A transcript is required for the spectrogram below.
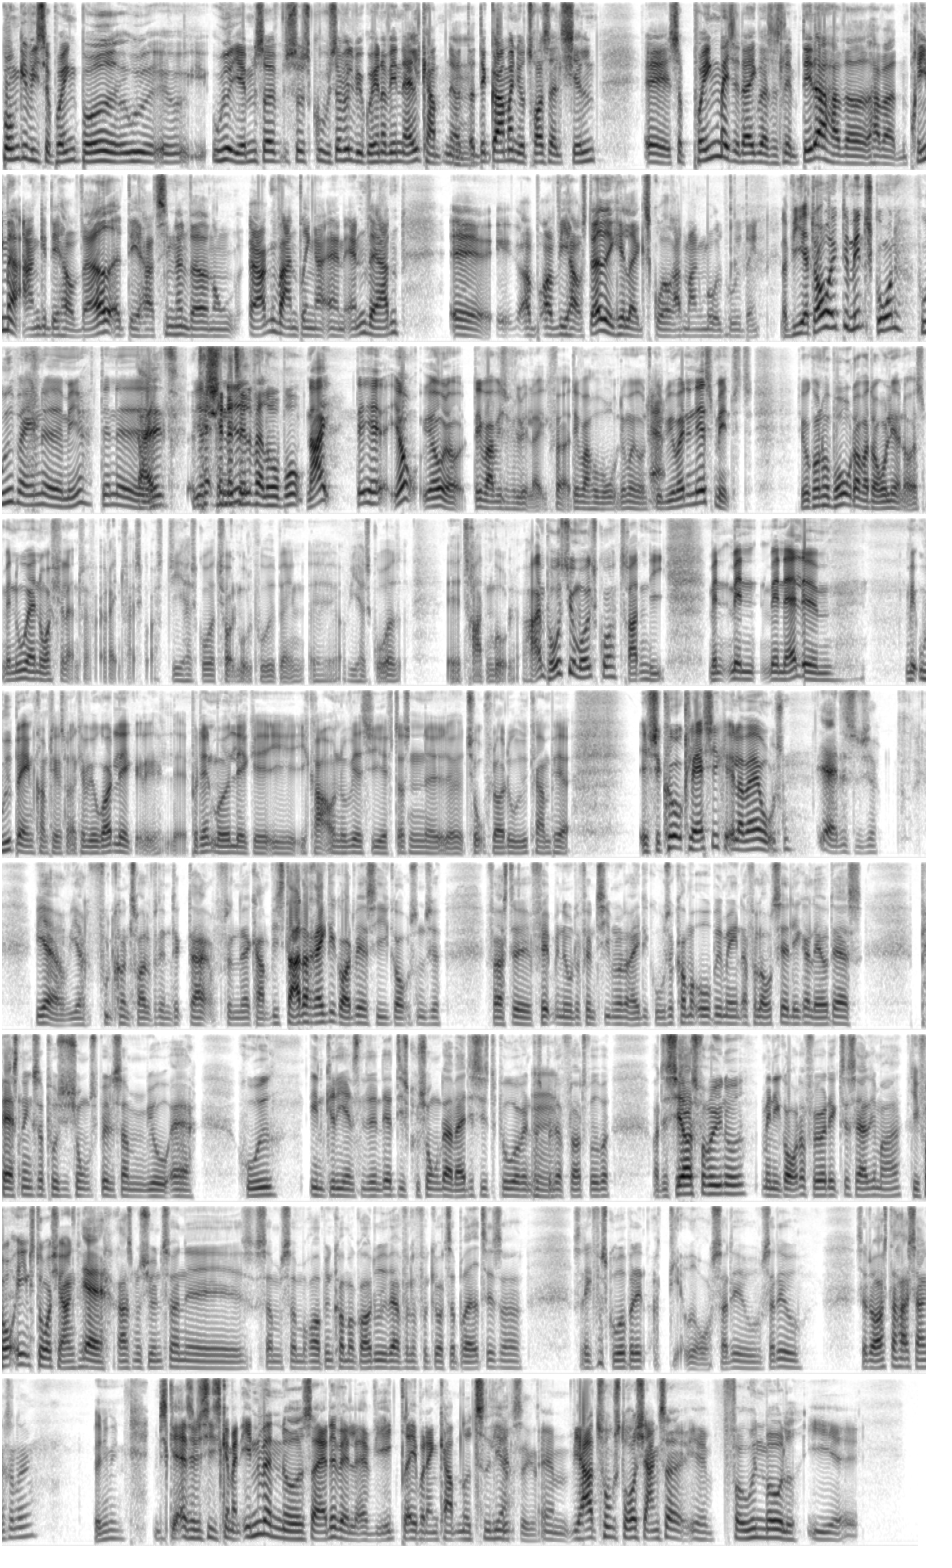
bunkevis af point, både ude, øh, ude og hjemme, så, så, skulle, så ville vi gå hen og vinde alle kampene, mm. Og det gør man jo trods alt sjældent. Øh, så pointmæssigt har det ikke været så slemt. Det, der har været, har været den primære anke, det har jo været, at det har simpelthen været nogle ørkenvandringer af en anden verden, øh, og, og vi har jo stadigvæk heller ikke scoret ret mange mål på udebane. Nå, vi er dog ikke det mindst scorende på udebane øh, mere. Den, øh, Dejligt. Vi har Den er sned- tilfældet Hobro. Nej, det jo, jo, jo, det var vi selvfølgelig heller ikke før. Det var Hobro, det må jeg undskylde. Ja. Vi var det næstmindst. Det var kun Hobro, der var dårligere end os, men nu er Nordsjælland rent faktisk også. De har scoret 12 mål på udebane, øh, og vi har scoret øh, 13 mål. Og har en positiv målscore, 13-9. Men, men, men alt øh, med udebanekompleks, kan vi jo godt lægge, på den måde lægge i, i graven, nu vil jeg sige, efter sådan øh, to flotte udekampe her. FCK Classic, eller hvad, Olsen? Ja, det synes jeg. Vi har, vi har fuld kontrol for den, der, for den der kamp. Vi starter rigtig godt, vil jeg sige, i går, synes jeg. Første 5 minutter, 5-10 minutter er rigtig gode. Så kommer OB med ind og får lov til at ligge og lave deres pasnings- og positionsspil, som jo er hovedingrediensen i den der diskussion, der har været de sidste par uger, hvem der Mhm. spiller flot fodbold. Og det ser også forrygende ud, men i går der fører det ikke til særlig meget. De får en stor chance. Ja, Rasmus Jønsson, øh, som, som Robin kommer godt ud, i hvert fald at få gjort sig bred til, så, så det ikke får scoret på den. Og derudover, så er det jo, så er det jo så er det os, der har chancerne, ikke? Benjamin? Skal, altså, vil sige, skal man indvende noget, så er det vel, at vi ikke dræber den kamp noget tidligere. Helt sikkert. Øhm, vi har to store chancer øh, for uden målet i, øh,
